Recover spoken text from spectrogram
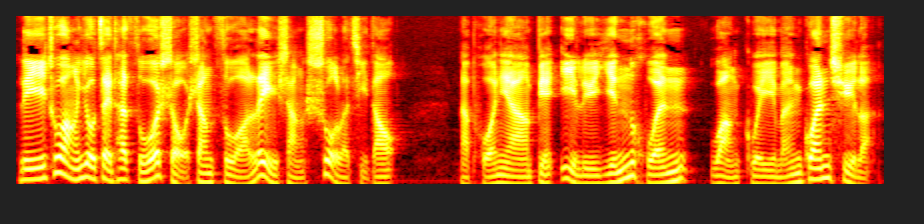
李壮又在他左手上、左肋上硕了几刀，那婆娘便一缕银魂往鬼门关去了。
